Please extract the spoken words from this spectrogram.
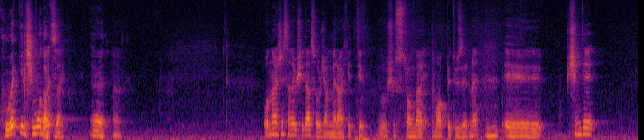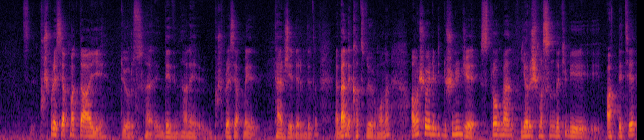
kuvvet gelişimi odaklı. Kuvvet. Evet. Evet. Onun haricinde sana bir şey daha soracağım merak ettiğim. Şu Strongman muhabbet üzerine. Hı hı. Ee, şimdi push press yapmak daha iyi diyoruz hani dedin hani push press yapmayı tercih ederim dedin. Ya ben de katılıyorum ona. Ama şöyle bir düşününce strongman yarışmasındaki bir atleti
